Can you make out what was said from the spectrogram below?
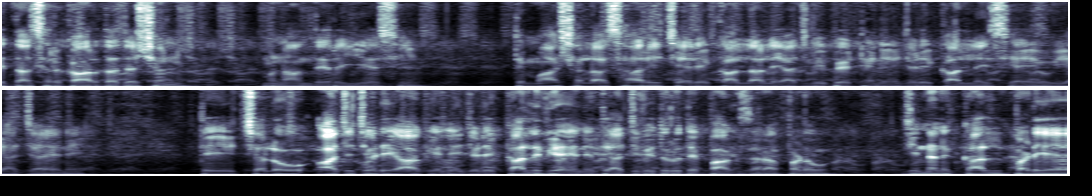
इदा सरकार दा जशन मनाते रहिए असी। ते माशाअल्लाह सारे चेहरे कल वाले अज भी बैठे ने जेडे कल नहीं सी आए वो भी अज आए ने। ते चलो अज जेडे आ गए ने जेडे कल भी आए ने, ते अज भी दुरुद पाक जिन्होंने कल पढ़िया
